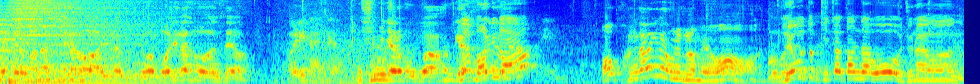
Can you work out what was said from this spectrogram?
대표로 원하세요? 아니면 정말 멀리 가는 거 원하세요? 멀리 가죠. 시민 여러분과 함께 그냥 멀리 가요? 어 관광이네 오늘 그러면. 이 형은 또 기차 탄다고, 준하 형은.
